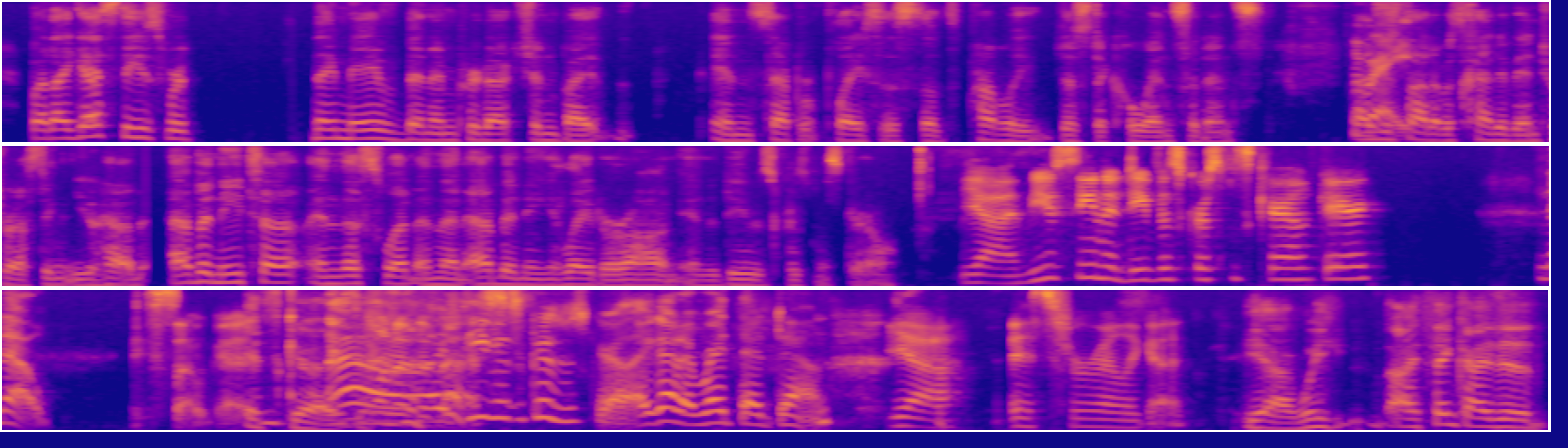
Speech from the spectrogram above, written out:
but I guess these were, they may have been in production by in separate places. So it's probably just a coincidence. I Right. just thought it was kind of interesting. that You had Ebenita in this one, and then Ebony later on in the Divas Christmas Carol. Yeah, have you seen a Divas Christmas Carol, Gary? No. It's so good. It's good. It's one of the Oh, best. Divas Christmas Carol. I gotta write that down. yeah, it's really good. yeah, we. I think I did.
